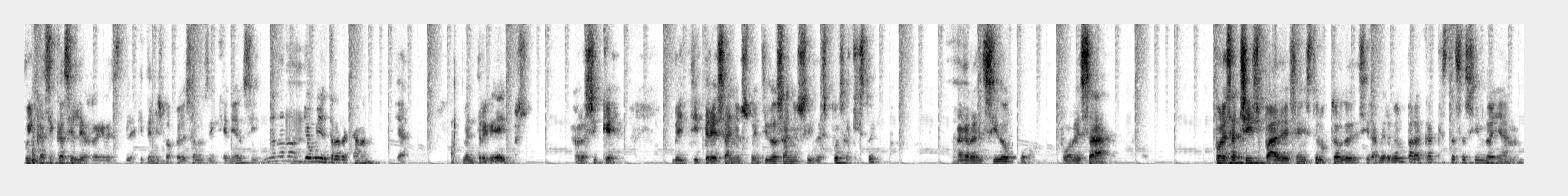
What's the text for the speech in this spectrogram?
fui casi, casi le regresé, le quité mis papeles a los de ingenieros y, no, no, no, yo voy a entrar acá, ¿no? Ya, lo entregué y pues ahora sí que 23 años, 22 años y después aquí estoy, agradecido por, por esa por esa chispa de ese instructor de decir, a ver, ven para acá, ¿qué estás haciendo allá? ¿no?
